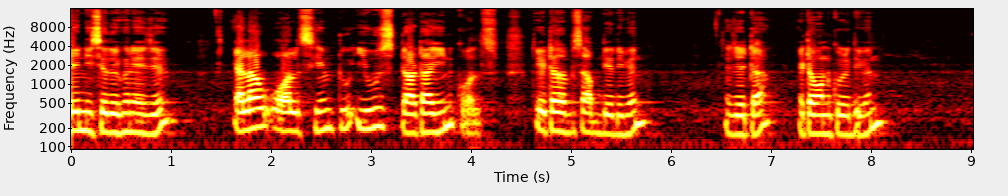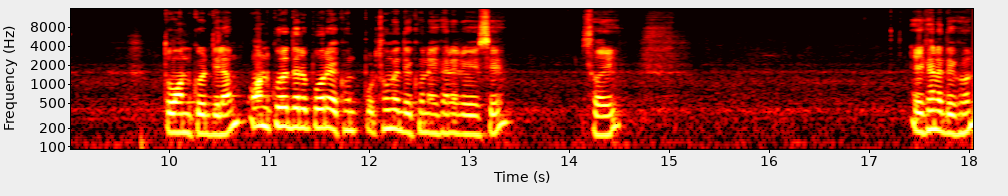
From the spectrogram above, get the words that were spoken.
এই নিচে দেখুন এই যে allow all SIM to use data in calls তো এটা চাপ দিয়ে দিবেন এই যে এটা এটা অন করে দিবেন। তো অন করে দিলাম। অন করে দেওয়ার পর এখন প্রথমে দেখুন এখানে রয়েছে সরি এখানে দেখুন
